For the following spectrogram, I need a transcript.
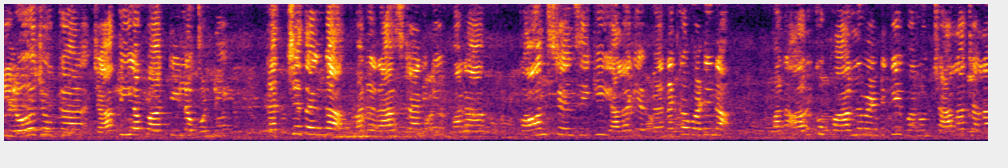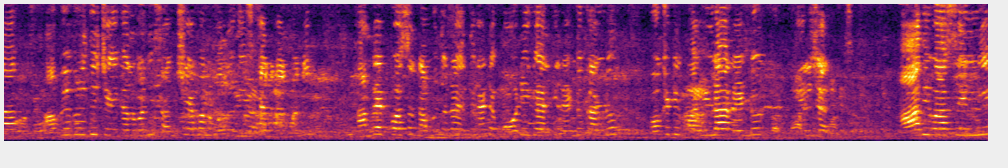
ఈ రోజు ఒక జాతీయ పార్టీలో ఉండి ఖచ్చితంగా మన రాష్ట్రానికి మన కాన్స్టిట్యున్సీకి అలాగే వెనకబడిన మన అరకు పార్లమెంట్కి మనం చాలా చాలా అభివృద్ధి చేయగలమని సంక్షేమాలు ముందు తీసుకెళ్ళగలమని హండ్రెడ్ పర్సెంట్ నమ్ముతున్నాం. ఎందుకంటే మోడీ గారికి రెండు కళ్ళు ఒకటి మహిళ రెండు గిరిజన ఆదివాసీల్ని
